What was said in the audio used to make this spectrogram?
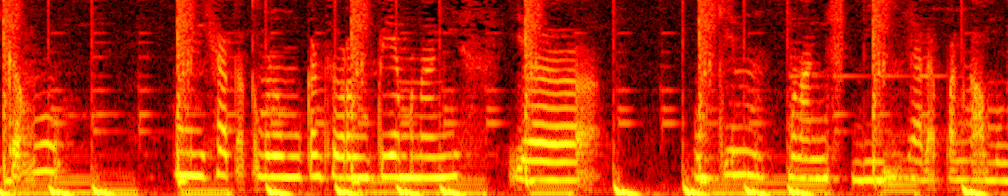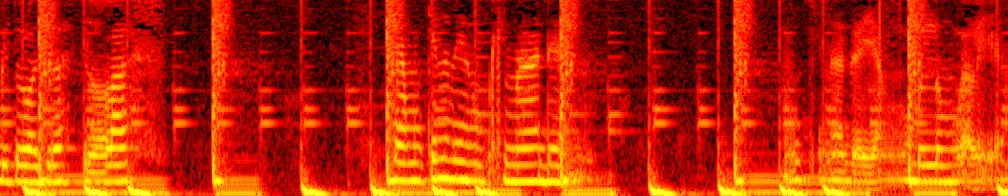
kamu melihat atau menemukan seorang pria menangis? Ya mungkin menangis di hadapan kamu gitu loh jelas-jelas. Ya mungkin ada yang pernah dan mungkin ada yang belum kali ya.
